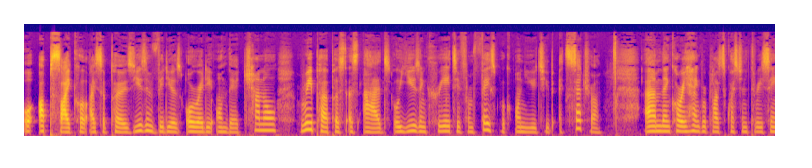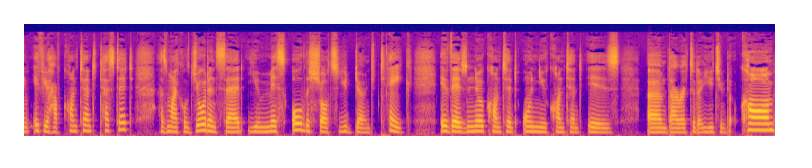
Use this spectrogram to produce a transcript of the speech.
or upcycle, I suppose, using videos already on their channel, repurposed as ads, or using creative from Facebook on YouTube, etc. Um, then Corey Hank replies to question three saying if you have content, test it. As Michael Jordan said, you miss all the shots you don't take. If there's no content or new content is um, directed at youtube.com.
